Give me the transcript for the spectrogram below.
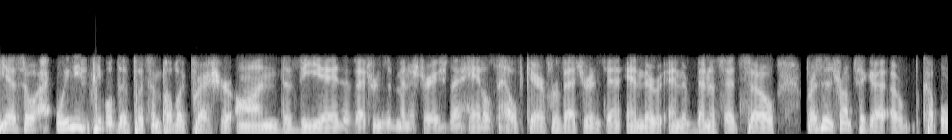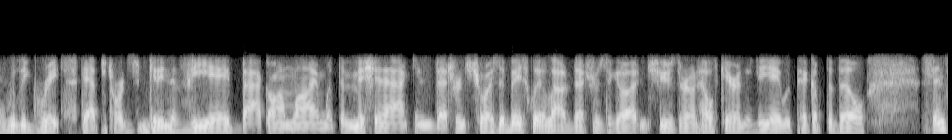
Yeah, so I, we need people to put some public pressure on the VA, the Veterans Administration that handles health care for veterans and, and their and their benefits. So President Trump took a, a couple really great steps towards getting the VA back online with the Mission Act and Veterans Choice. It basically allowed veterans to go out and choose their own health care, and the VA would pick up the bill. Since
